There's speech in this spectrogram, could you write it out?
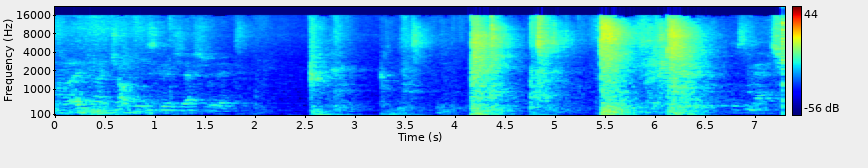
Why did I jump as good as yesterday? This match.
